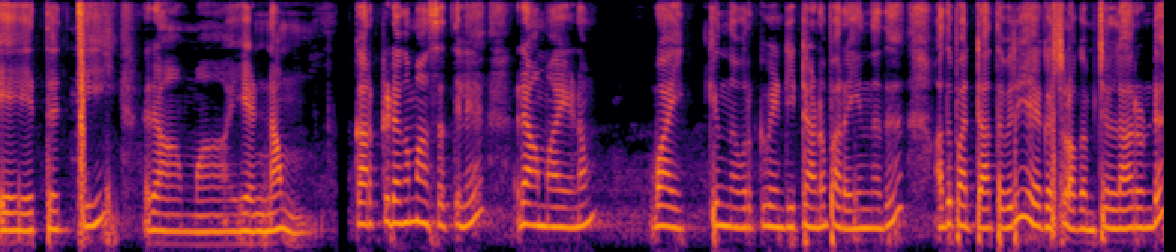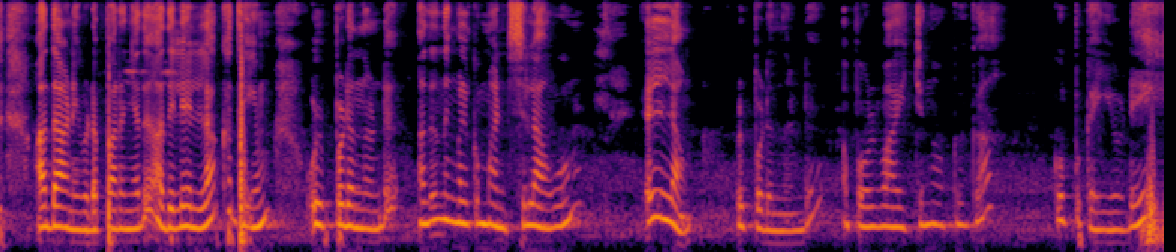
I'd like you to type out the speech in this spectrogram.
ഏതജി രാമായണം. കർക്കിടക മാസത്തിൽ രാമായണം വായിക്കുന്നവർക്ക് വേണ്ടിയിട്ടാണ് പറയുന്നത്. അത് പറ്റാത്തവർ ഏകശ്ലോകം ചെല്ലാറുണ്ട്. അതാണ് ഇവിടെ പറഞ്ഞത്. അതിലെ എല്ലാ കഥയും ഉൾപ്പെടുന്നുണ്ട്. അത് നിങ്ങൾക്ക് മനസ്സിലാവും. എല്ലാം ഉൾപ്പെടുന്നുണ്ട്. അപ്പോൾ വായിച്ചു നോക്കുക. കുപ്പ് കൈയോടെ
